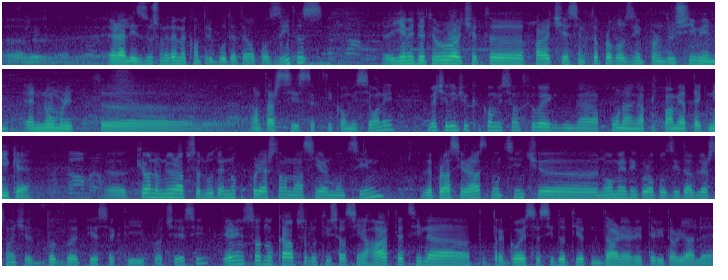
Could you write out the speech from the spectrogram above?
e realizueshme edhe me kontributet e opozitës. Jemi detyruar që të paraqesim këtë propozim për ndryshimin e numrit të anëtarësisë së këtij komisioni, me qëllim që ky komision të fillojë nga puna, nga pikëpamja teknike. Kjo në mënyrë absolute nuk përjashton asnjëherë mundësinë dhe për asnjë rast mundësinë që në momentin kur opozita vlerëson që do të bëhet pjesë e këtij procesi. Deri më sot nuk ka absolutisht asnjë hartë e cila të tregojë se si do të jetë ndarja e re territoriale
